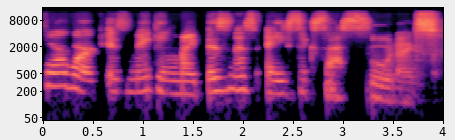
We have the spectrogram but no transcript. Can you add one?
for work is making my business a success. Ooh, nice.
